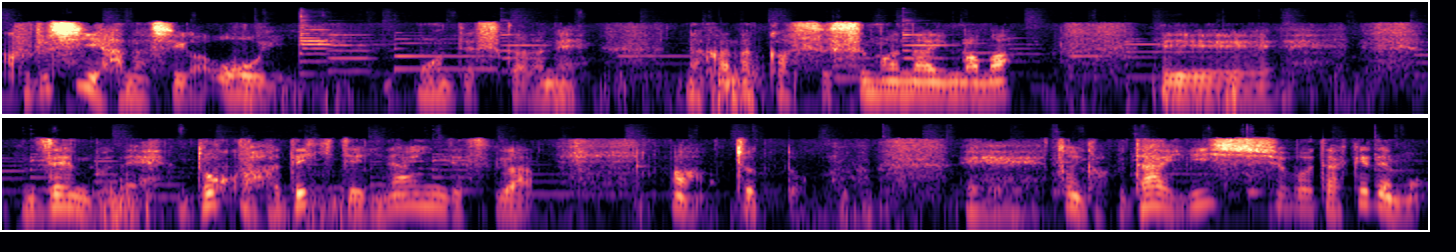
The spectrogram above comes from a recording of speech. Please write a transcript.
苦しい話が多いもんですからね。なかなか進まないまま、えー、全部ね読破できていないんですがまあちょっと、えー、とにかく第1章だけでも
